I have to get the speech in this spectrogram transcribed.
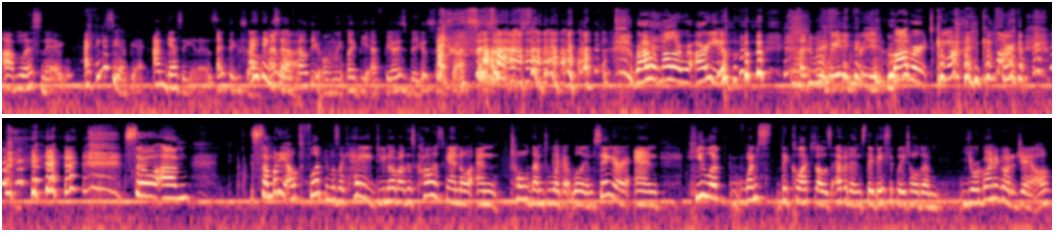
"I'm listening." I think it's the FBI. I'm guessing it is. I think so. I think I so. love how the only like the FBI's biggest success is. Robert Mueller, where are you? God, we're waiting for you. Bobbert, come on, come through. so, um, somebody else flipped and was like, "Hey, do you know about this college scandal?" and told them to look at William Singer. And he looked. Once they collected all this evidence, they basically told him, "You're going to go to jail.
